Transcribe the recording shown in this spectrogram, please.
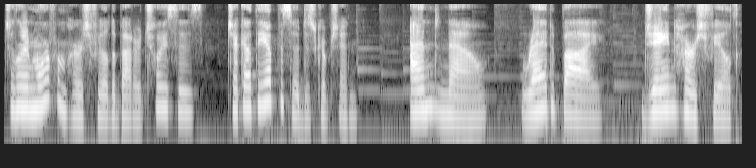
To learn more from Hirshfield about her choices, check out the episode description. And now, read by Jane Hirshfield.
